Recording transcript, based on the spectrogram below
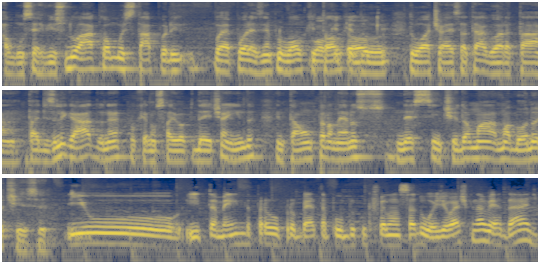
algum serviço do ar, como está, por, é, por exemplo, o Walkie Talk, do, do WatchOS até agora está tá desligado, né? porque não saiu o update ainda. Então, pelo menos nesse sentido, é uma, uma boa notícia. E, o, e também para o beta público que foi lançado hoje. Eu acho que, na verdade, verdade,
